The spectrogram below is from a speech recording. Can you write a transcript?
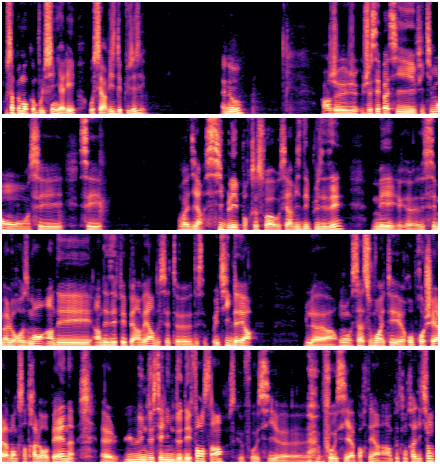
tout simplement comme vous le signalez, au service des plus aisés. Anno je ne sais pas si effectivement c'est on va dire, ciblé pour que ce soit au service des plus aisés. Mais euh, c'est malheureusement un des, effets pervers de cette, politique. D'ailleurs, ça a souvent été reproché à la Banque Centrale Européenne. Euh, l'une de ses lignes de défense, hein, parce qu'il faut, aussi, euh, apporter un, peu de contradiction,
